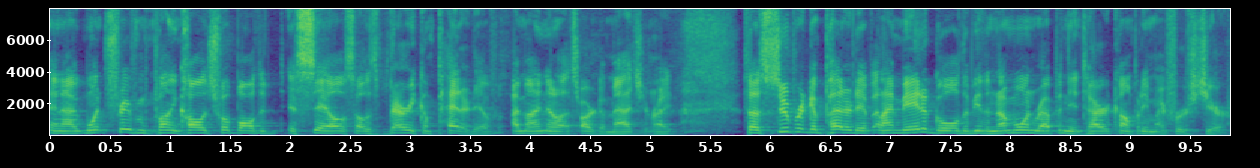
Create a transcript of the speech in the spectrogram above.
and I went straight from playing college football to sales, so I was very competitive. I mean, I know that's hard to imagine, right? So I was super competitive, and I made a goal to be the number one rep in the entire company my first year.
